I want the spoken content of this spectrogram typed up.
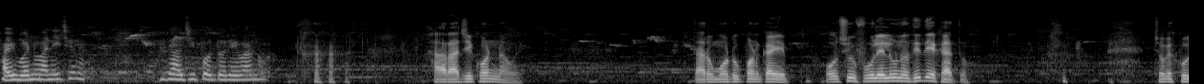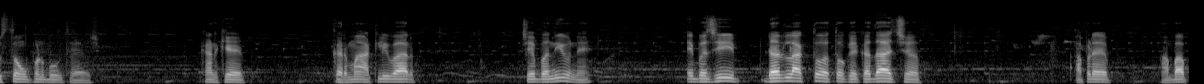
ફઈ બનવાની છે ને. રાજીપો તો રહેવાનો. હા, રાજી કોણ ના હોય? તારું મોઢું પણ કંઈ ઓછું ફૂલેલું નથી દેખાતું. જોકે ખુશ તો હું પણ બહુ થયો છું. કારણ કે ઘરમાં આટલી વાર જે બન્યું ને એ પછી ડર લાગતો હતો કે કદાચ આપણે મા બાપ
